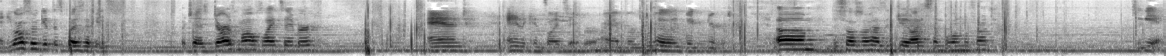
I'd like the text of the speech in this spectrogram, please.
And you also get this playset piece, which has Darth Maul's lightsaber and Anakin's lightsaber. I am a really big nerd. Um, this also has the Jedi symbol on the front. So, yeah.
